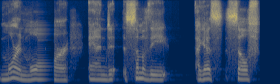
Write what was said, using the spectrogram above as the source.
more and more, and some of the, I guess, self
